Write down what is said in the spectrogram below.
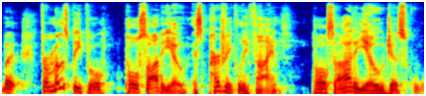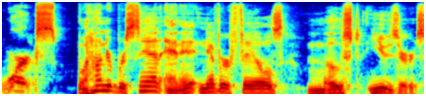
But for most people, Pulse Audio is perfectly fine. Pulse Audio just works 100% and it never fails most users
